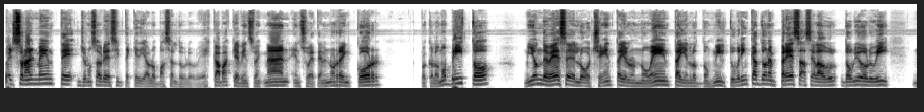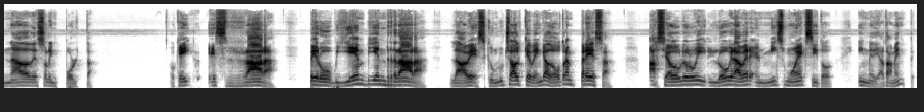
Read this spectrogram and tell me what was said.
Personalmente, yo no sabría decirte qué diablos va a ser WWE. Es capaz que Vince McMahon, en su eterno rencor, porque lo hemos visto un millón de veces en los 80 y en los 90 y en los 2000. Tú brincas de una empresa hacia la WWE, nada de eso le importa. ¿Ok? Es rara, pero bien, bien rara la vez que un luchador que venga de otra empresa hacia WWE logra ver el mismo éxito inmediatamente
